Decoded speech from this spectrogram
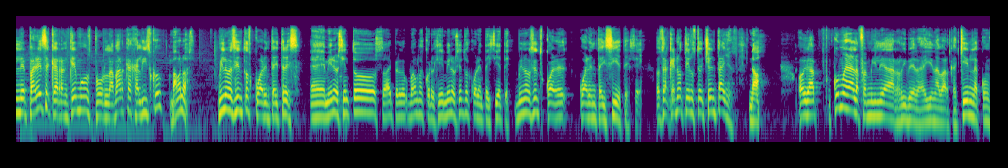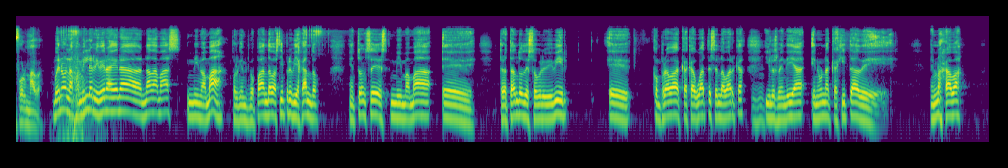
¿Le parece que arranquemos por la barca Jalisco? Vámonos. 1943. Eh, 1900, ay, perdón, vamos a corregir, 1947. 1947. Sí. O sea que no tiene usted 80 años. No. Oiga, ¿cómo era la familia Rivera ahí en la barca? ¿Quién la conformaba? Bueno, la familia Rivera era nada más mi mamá, porque mi papá andaba siempre viajando. Entonces, mi mamá, eh, tratando de sobrevivir, eh, compraba cacahuates en la barca y los vendía en una cajita de, en una java,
